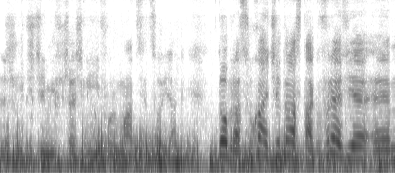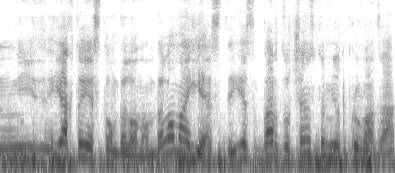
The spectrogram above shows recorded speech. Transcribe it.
rzućcie mi wcześniej informacje co jak. Dobra, słuchajcie, teraz tak, w Rewie, em, jak to jest z tą beloną? Belona jest, jest bardzo często mi odprowadza,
